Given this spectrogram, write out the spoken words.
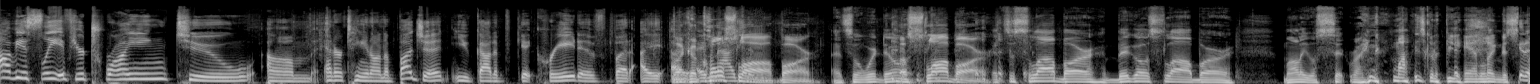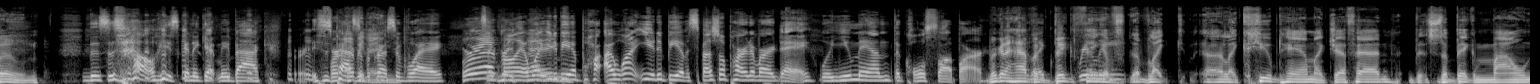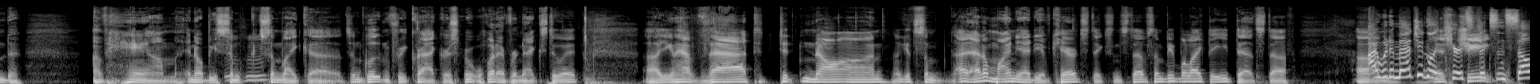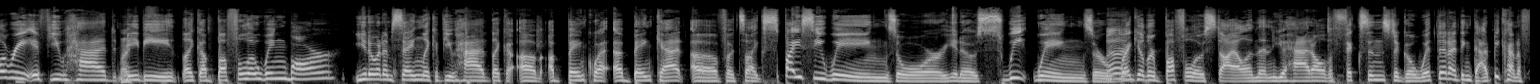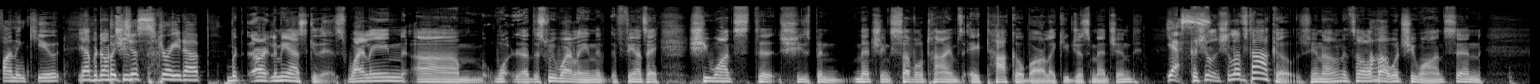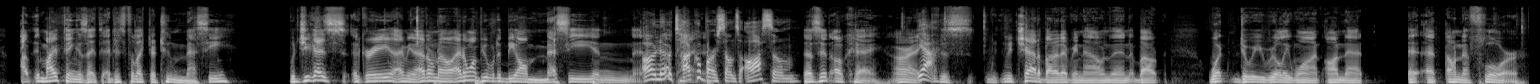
Obviously, if you're trying to um, entertain on a budget, you got to get creative. But I Like a a coleslaw bar, That's what we're doing. a slaw bar. It's a slaw bar, a big old slaw bar. Molly will sit right now. Molly's going to be handling the spoon. this is how he's going to get me back his passive aggressive way. For It's like, Molly, I want you to be a everything. par- I want you to be a special part of our day. Will you man the coleslaw bar? We're going to have Like, a big thing of, of like uh, like cubed ham, like Jeff had. It's just a big mound of ham, and there'll be some Mm-hmm. some like uh, some gluten free crackers or whatever next to it. Uh, you can have that to, gnaw on. I get some. I, I don't mind the idea of carrot sticks and stuff. Some people like to eat that stuff. I would imagine like carrot cheap. sticks and celery if you had maybe like a buffalo wing bar. You know what I'm saying? Like if you had like a, a banquet, a banquet of it's like spicy wings or you know sweet wings or regular buffalo style, and then you had all the fixins to go with it. I think that'd be kind of fun and cute. Yeah, but don't but you- just straight up. But all right, let me ask you this: Wileen, um, uh, the sweet Wileen, the, the fiance, she wants to. She's been mentioning several times a taco bar, like you just mentioned. Yes. because she, she loves tacos, you know, and it's all about what she wants. And uh, my thing is, I, I just feel like they're too messy. Would you guys agree? I mean, I don't know. I don't want people to be all messy and. Oh no, taco bar sounds awesome. Does it? Okay. All right. Yeah. Because we, we chat about it every now and then about what do we really want on that at, on the floor,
